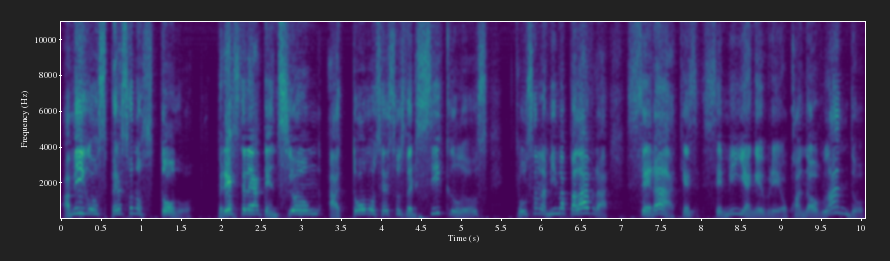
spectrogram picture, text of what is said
Amigos, pero es todo. Preste atención a todos esos versículos que usan la misma palabra. Será que es semilla en hebreo cuando hablando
